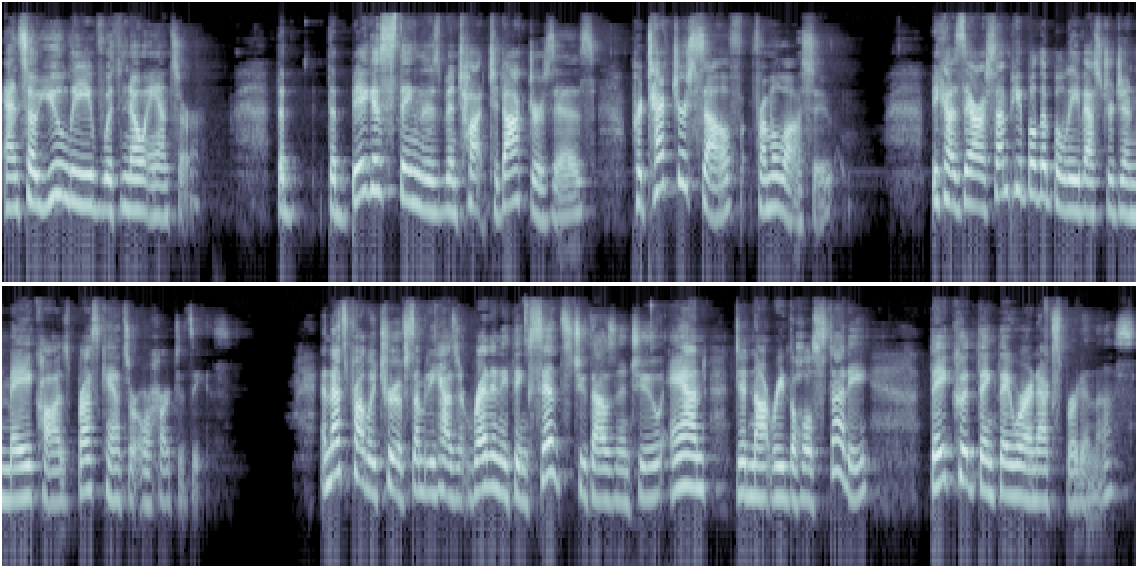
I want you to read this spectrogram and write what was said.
And so you leave with no answer. The, the biggest thing that has been taught to doctors is protect yourself from a lawsuit because there are some people that believe estrogen may cause breast cancer or heart disease. And that's probably true if somebody hasn't read anything since 2002 and did not read the whole study. They could think they were an expert in this,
